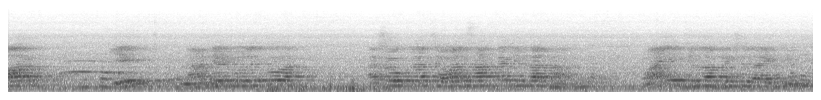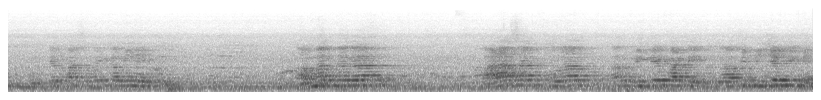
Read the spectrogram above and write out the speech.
और ये नांदेड़ बोले तो अशोक चौहान साहब का जिला था, वहाँ एक जिला परिषद आई थी। उनके पास कोई कमी नहीं थी। अहमदनगर बाला साहब थोरात और विखे पाटिल, जो अभी बीजेपी में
